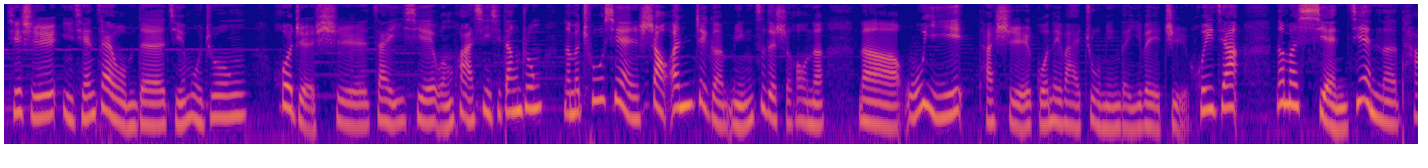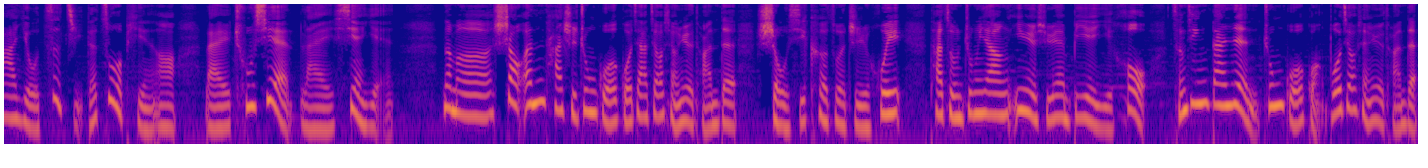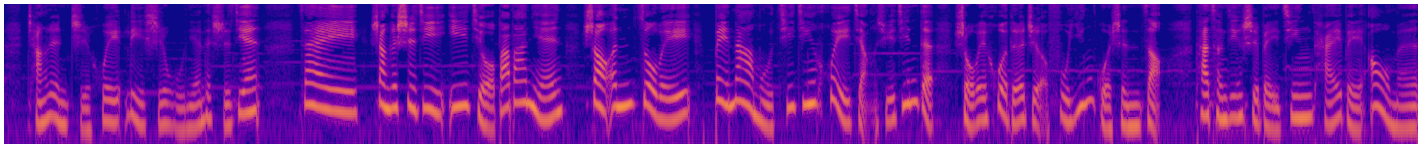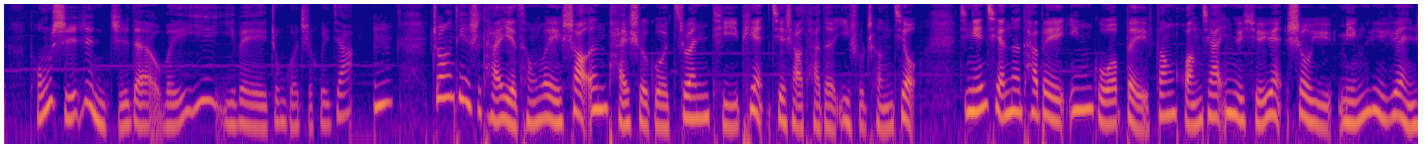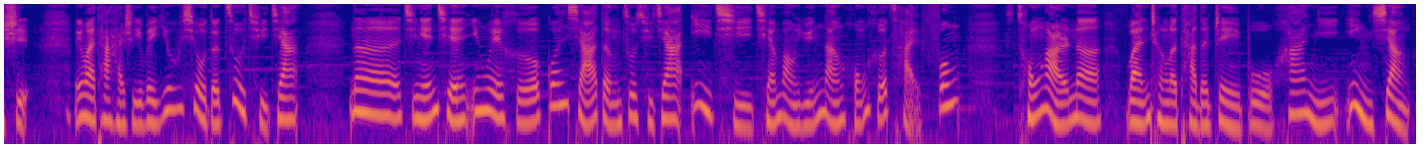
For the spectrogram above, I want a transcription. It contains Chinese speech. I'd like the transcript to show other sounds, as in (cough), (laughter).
其实以前在我们的节目中。或者是在一些文化信息当中，那么出现邵恩这个名字的时候呢，那无疑他是国内外著名的一位指挥家。那么显见呢，他有自己的作品啊来出现来现演。那么邵恩他是中国国家交响乐团的首席客座指挥，他从中央音乐学院毕业以后，曾经担任中国广播交响乐团的常任指挥，历时五年的时间。在上个世纪一九八八年，邵恩作为贝纳姆基金会奖学金的首位获得者赴英国深造。他曾经是北京、台北、澳门同时任职的唯一一位中国指挥家。嗯，中央电视台也曾为邵恩。拍摄过专题片，介绍他的艺术成就。几年前呢，他被英国北方皇家音乐学院授予名誉院士。另外，他还是一位优秀的作曲家。那几年前，因为和关霞等作曲家一起前往云南红河采风，从而呢完成了他的这部《哈尼印象》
